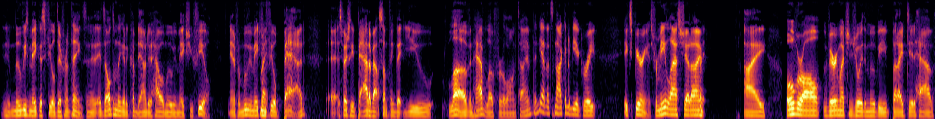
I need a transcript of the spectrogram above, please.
you know, movies make us feel different things, and it's ultimately going to come down to how a movie makes you feel. And if a movie makes right. you feel bad, Uh, especially bad about something that you love and have loved for a long time, then yeah, that's not going to be a great experience. For me, Last Jedi, right. I overall very much enjoyed the movie, but I did have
